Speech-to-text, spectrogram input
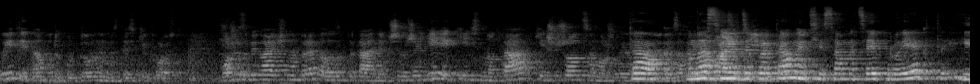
вийти і там буде культурний мистецький простір. Може, забігаючи наперед, але запитання, чи вже є якісь нотатки, що це можливо Так, у нас є в департаменті саме цей проєкт, і,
